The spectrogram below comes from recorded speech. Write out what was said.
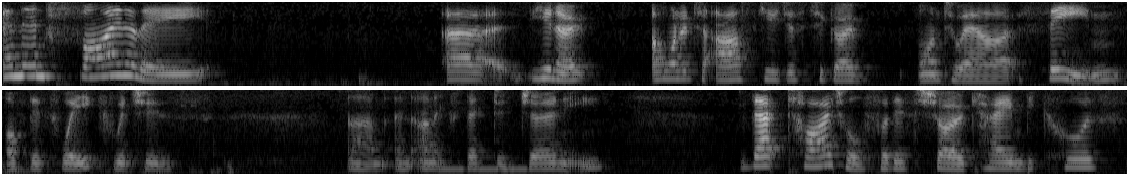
And then finally, uh, you know, I wanted to ask you just to go on to our theme of this week, which is um, an unexpected journey. That title for this show came because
